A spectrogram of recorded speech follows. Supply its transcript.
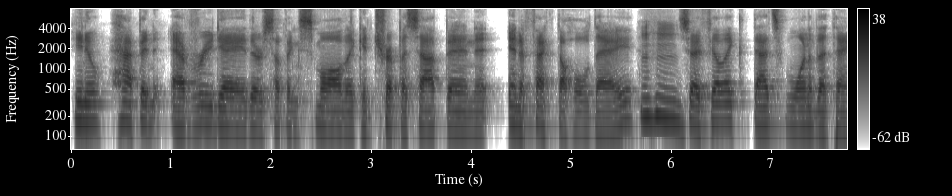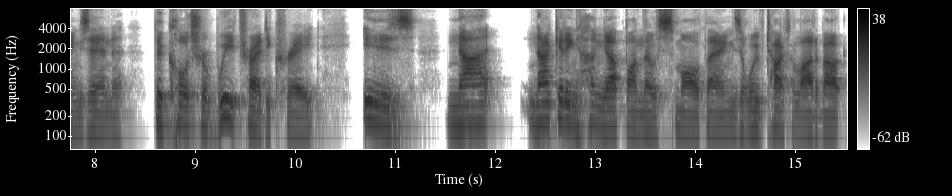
you know happen every day there's something small that could trip us up and and affect the whole day mm-hmm. so i feel like that's one of the things in the culture we've tried to create is not not getting hung up on those small things and we've talked a lot about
